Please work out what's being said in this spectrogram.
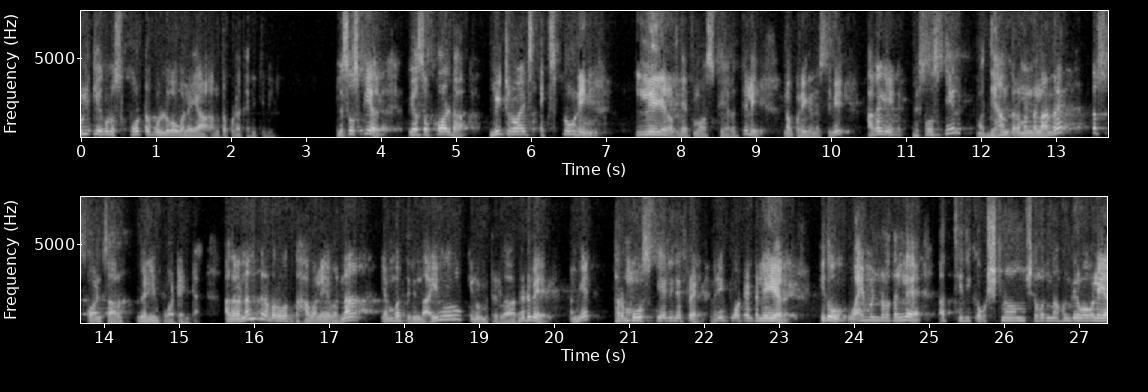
ಉಲ್ಕೆಗಳು ಸ್ಫೋಟಗೊಳ್ಳುವ ವಲಯ ಅಂತ ಕೂಡ ಕರಿತೀವಿ. Mesosphere we are so called meteoroids exploding layer of the atmosphere ಅಂತೇಳಿ ನಾವು ಪರಿಗಣಿಸ್ತೀವಿ. ಹಾಗಾಗಿ ಮೆಸೋಸ್ಫಿಯರ್ ಮಧ್ಯಾಂತರ ಮಂಡಲ ಅಂದ್ರೆ that's points are very important ಅದರ ನಂತರ ಬರುವಂತಹ ವಲಯವನ್ನ ಎಂಬತ್ತರಿಂದ ಐನೂರು ಕಿಲೋಮೀಟರ್ಗಳ ನಡುವೆ ನಮಗೆ ಥರ್ಮೋಸ್ಫಿಯರ್ ಇದೆ ಫ್ರೆಂಡ್ ವೆರಿ ಇಂಪಾರ್ಟೆಂಟ್ ಲೇಯರ್ ಇದು ವಾಯುಮಂಡಲದಲ್ಲೇ ಅತ್ಯಧಿಕ ಉಷ್ಣಾಂಶವನ್ನ ಹೊಂದಿರುವ ವಲಯ.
